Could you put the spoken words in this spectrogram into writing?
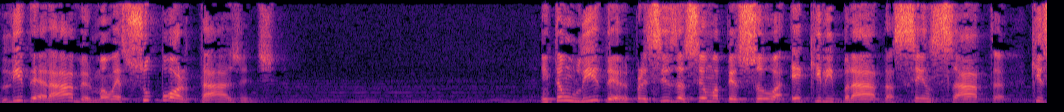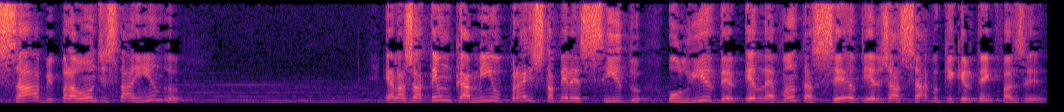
liderar, meu irmão, é suportar, gente. Então o líder precisa ser uma pessoa equilibrada, sensata, que sabe para onde está indo ela já tem um caminho pré-estabelecido. O líder, ele levanta cedo e ele já sabe o que, que ele tem que fazer.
